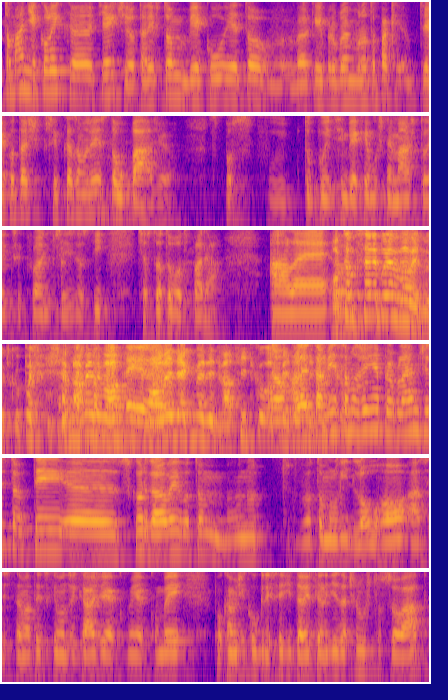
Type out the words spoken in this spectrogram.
to, má několik eh, těch, že jo, tady v tom věku je to velký problém, ono to pak, jako ta křivka samozřejmě stoupá, že jo. Postupujícím věkem už nemáš tolik sexuálních příležitostí, často to odpadá. Ale... O tom se nebudeme bavit, Ludku. Pojďme se bavit o, jo. o lidech mezi 20 a No, 35. ale tam je samozřejmě problém, že to, ty uh, Scott Galloway o tom, no, o tom mluví dlouho a systematicky on říká, že jak, jakoby v okamžiku, kdy se ti tady ty lidi začnou štosovat,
